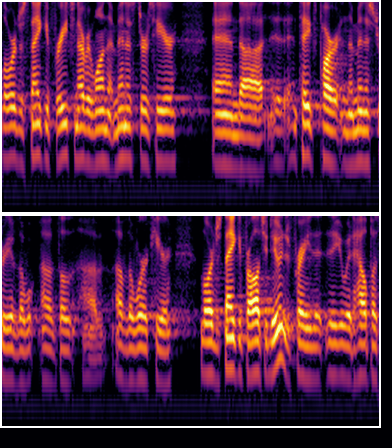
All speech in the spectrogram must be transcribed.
Lord, just thank you for each and every one that ministers here and, uh, and takes part in the ministry of the, of, the, uh, of the work here. Lord, just thank you for all that you do and just pray that, that you would help us,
